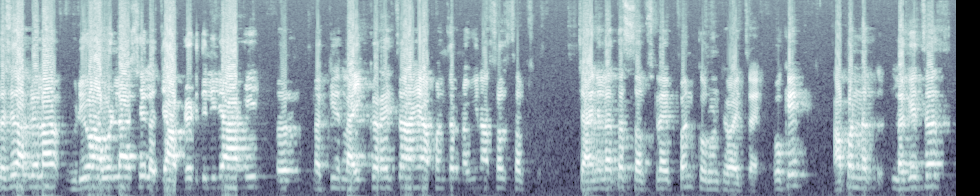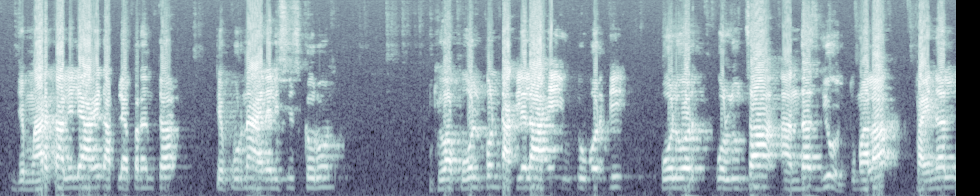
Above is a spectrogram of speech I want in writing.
तसेच आपल्याला व्हिडिओ आवडला असेल जे अपडेट दिलेले आहे तर नक्की लाईक करायचं आहे. आपण जर नवीन असाल चॅनलला तर सबस्क्राईब पण करून ठेवायचं आहे. ओके आपण लगेचच जे मार्क आलेले आहेत आपल्यापर्यंत ते पूर्ण अनालिसिस करून किंवा पोल पण टाकलेला आहे युट्यूबवरती पोलवर पोलचा अंदाज घेऊन तुम्हाला फायनल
